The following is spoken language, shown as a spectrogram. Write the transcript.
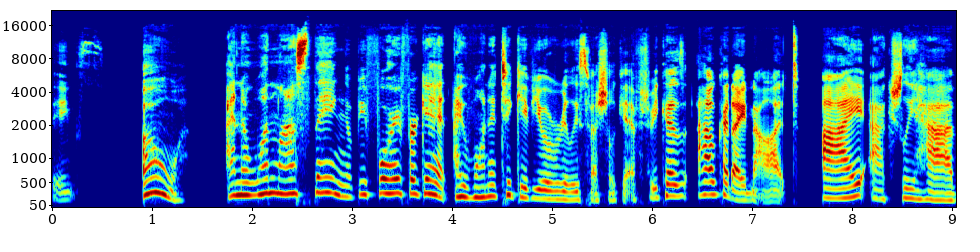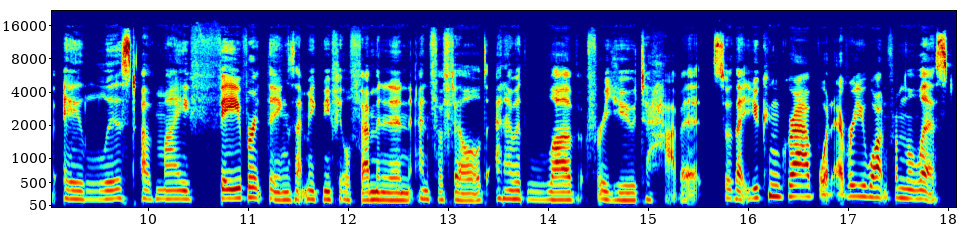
Thanks. Oh, and one last thing before I forget, I wanted to give you a really special gift because how could I not? I actually have a list of my favorite things that make me feel feminine and fulfilled. And I would love for you to have it so that you can grab whatever you want from the list.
